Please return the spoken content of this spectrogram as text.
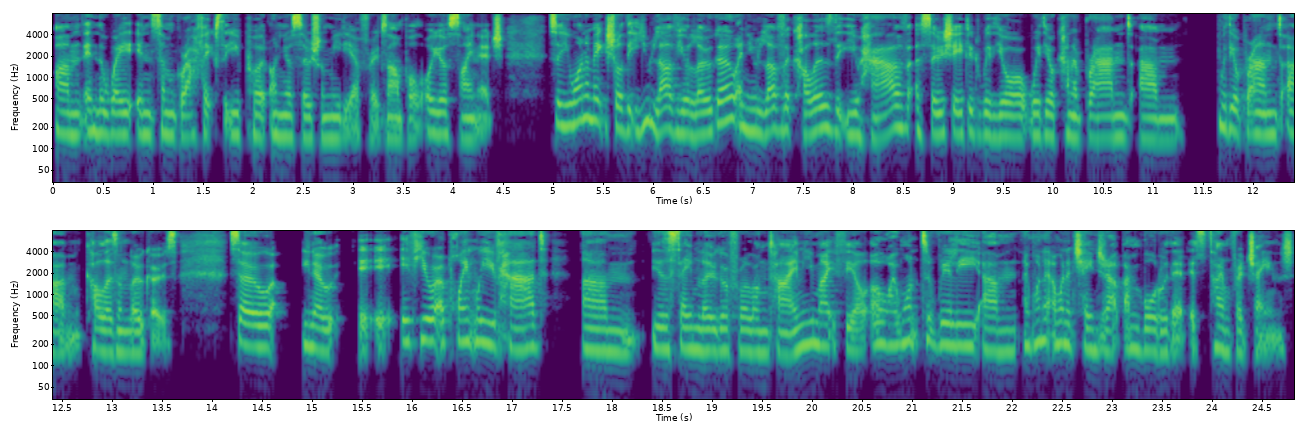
um, in the way in some graphics that you put on your social media, for example, or your signage. So you want to make sure that you love your logo and you love the colors that you have associated with your with your kind of brand um, with your brand um, colors and logos. So you know if you're at a point where you've had um, you're the same logo for a long time, you might feel, oh, I want to really, um, I want to, I want to change it up. I'm bored with it. It's time for a change.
